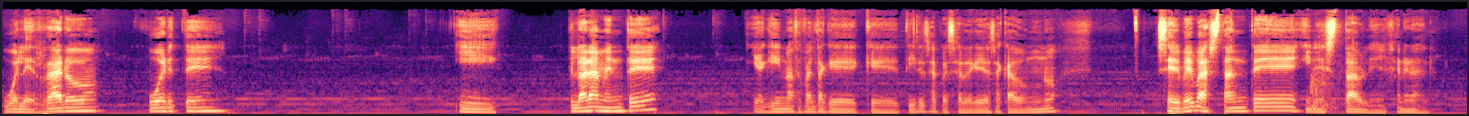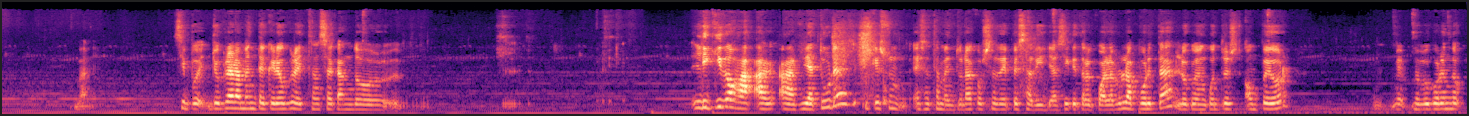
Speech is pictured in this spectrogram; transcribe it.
huele raro, fuerte, y claramente, y aquí no hace falta que, tires a pesar de que haya sacado un 1, se ve bastante inestable en general. Vale. Sí, pues yo claramente creo que le están sacando líquidos a, criaturas y que es exactamente una cosa de pesadilla. Así que tal cual abro la puerta, lo que me encuentro es aún peor. Me, voy corriendo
